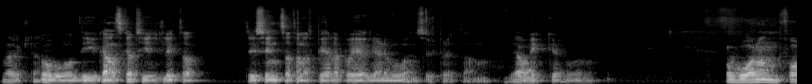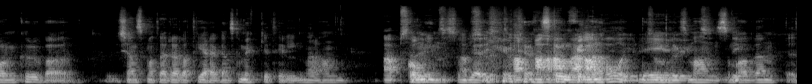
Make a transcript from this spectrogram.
verkligen. Och det är ju ganska tydligt att det syns att han har spelat på högre nivå än Superettan. Ja. Mycket. Och, Och våran formkurva det känns som att den relaterar ganska mycket till när han Absolut, kom in så blev det absolut. ju en stor skillnad. det är ju liksom liksom han som Det- har vänt det.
